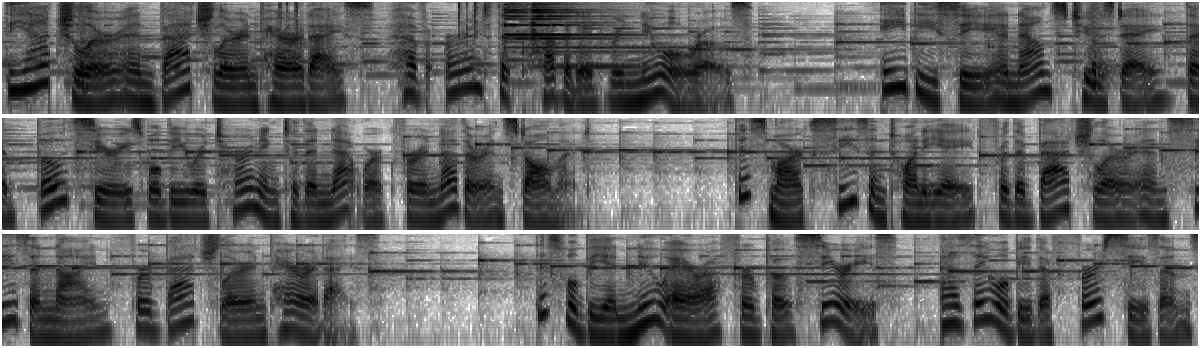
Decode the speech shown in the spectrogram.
The Bachelor and Bachelor in Paradise have earned the coveted renewal rose. ABC announced Tuesday that both series will be returning to the network for another installment. This marks season 28 for The Bachelor and season 9 for Bachelor in Paradise. This will be a new era for both series, as they will be the first seasons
